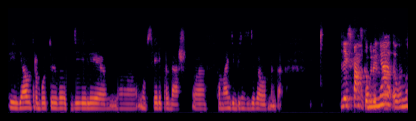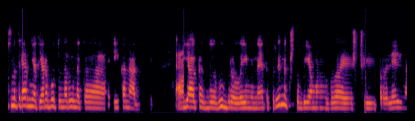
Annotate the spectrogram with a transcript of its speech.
И я вот работаю в отделе, ну, в сфере продаж, в команде бизнес-девелопмента. Для испанского У рынка? меня, ну, смотря, нет, я работаю на рынок и Канады. Я как бы выбрала именно этот рынок, чтобы я могла еще и параллельно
